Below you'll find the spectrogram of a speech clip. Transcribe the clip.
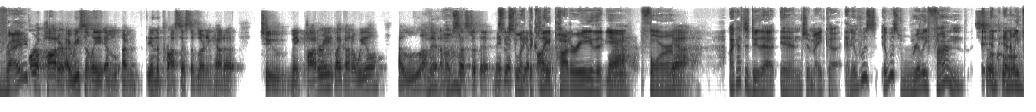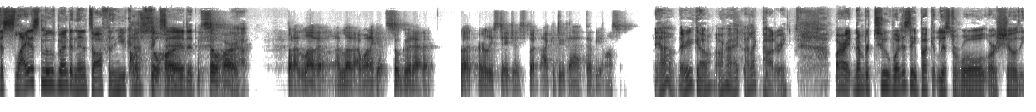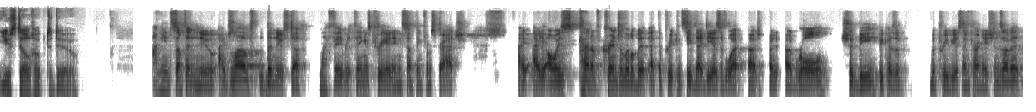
right? or a potter. I recently am I'm in the process of learning how to to make pottery like on a wheel. I love Oh, it. I'm wow. obsessed with it. Maybe so, I so like be a the clay pottery that you Yeah. form. Yeah. I got to do that in Jamaica, and it was it was really fun. So and, and I mean, the slightest movement, and then it's off, and then you Oh, kind it's of so fix hard. it. and- It's so hard, Yeah. but I love it. I love it. I want to get so good at it, but early stages. But I could do that. That'd be awesome. Yeah, there you go. All right. I like pottery. All right. Number two, what is a bucket list role or show that you still hope to do? I mean, something new. I love the new stuff. My favorite thing is creating something from scratch. I, I always kind of cringe a little bit at the preconceived ideas of what a, a, a role should be because of the previous incarnations of it.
